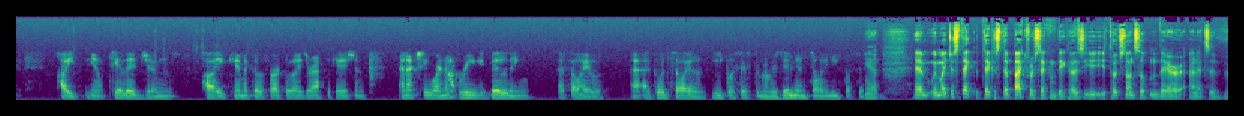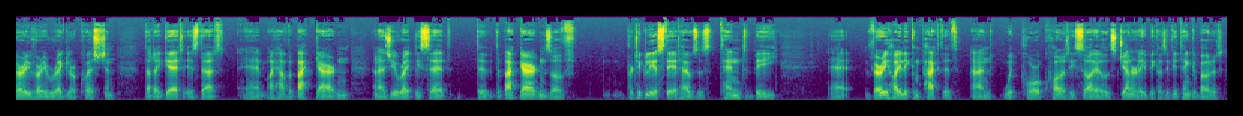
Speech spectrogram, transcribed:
high you know tillage and high chemical fertilizer application, and actually we're not really building a soil a good soil ecosystem, a resilient soil ecosystem. Yeah, um, we might just take, take a step back for a second because you, you touched on something there, and it's a very, very regular question that I get is that um, I have a back garden, and as you rightly said, the the back gardens of particularly estate houses tend to be uh, very highly compacted and with poor quality soils generally. Because if you think about it,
